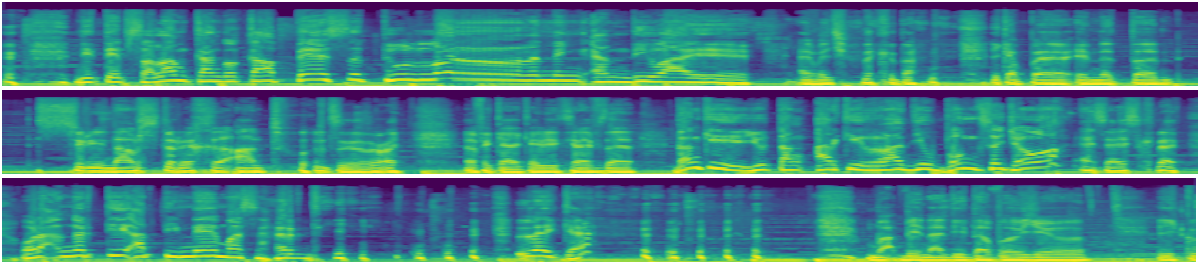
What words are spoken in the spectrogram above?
Nitip salam kanggo kabeh sedulur ning endi wae. En weet je wat ik gedaan? Ik heb uh, in het uh, Surinaams terug geantwoord. Even kijken, wie schrijft... Uh, Dankie, Jutang Arki Radio Bongse Jawa. En zij schrijft... Ora ngerti artine Mas Hardi. Leuk, hè? Mbak Bina di W. Iku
